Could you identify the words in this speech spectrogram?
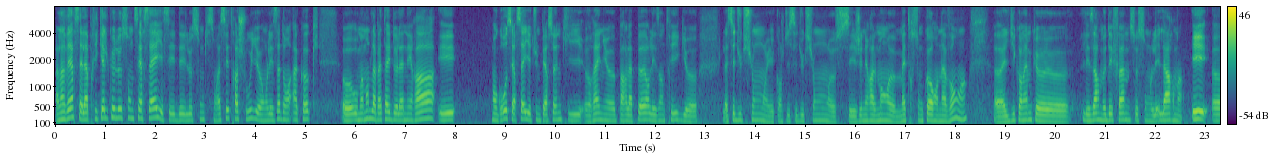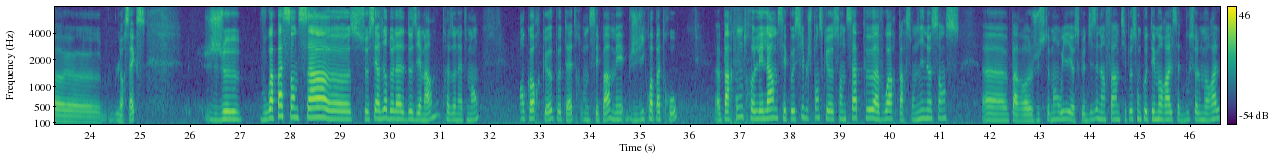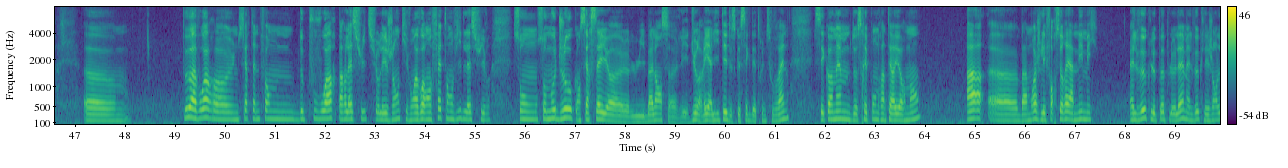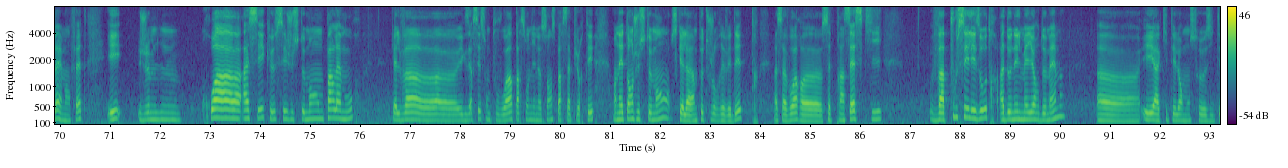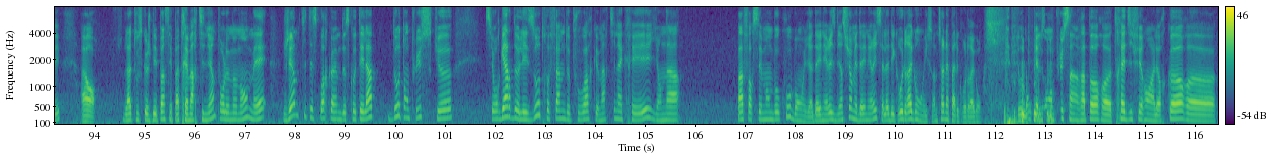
A l'inverse, elle a pris quelques leçons de Cersei, et c'est des leçons qui sont assez trashouilles. On les a dans Hakok euh, au moment de la bataille de la Nera, et en gros, Cersei est une personne qui euh, règne par la peur, les intrigues, euh, la séduction, et quand je dis séduction, c'est généralement mettre son corps en avant. Hein. elle dit quand même que les armes des femmes, ce sont les larmes et leur sexe. Je vois pas Sansa euh, se servir de la deuxième arme, très honnêtement. Encore que, peut-être, on ne sait pas, mais j'y crois pas trop. Euh, par contre, les larmes, c'est possible. Je pense que Sansa peut avoir, par son innocence, euh, par justement, oui, ce que disait Nympha, un petit peu son côté moral, cette boussole morale, peut avoir une certaine forme de pouvoir par la suite sur les gens qui vont avoir en fait envie de la suivre son, mojo, quand Cersei euh, lui balance euh, les dures réalités de ce que c'est que d'être une souveraine, c'est quand même de se répondre intérieurement à euh, bah, moi je les forcerai à m'aimer. Elle veut que le peuple l'aime, elle veut que les gens l'aiment en fait. Et je crois assez que c'est justement par l'amour qu'elle va euh, exercer son pouvoir par son innocence, par sa pureté, en étant justement ce qu'elle a un peu toujours rêvé d'être, à savoir euh, cette princesse qui va pousser les autres à donner le meilleur d'eux-mêmes euh, et à quitter leur monstruosité. Alors là, tout ce que je dépeins, c'est pas très martinien pour le moment, mais j'ai un petit espoir quand même de ce côté-là, d'autant plus que si on regarde les autres femmes de pouvoir que Martine a créées, il y en a pas forcément beaucoup. Bon, il y a Daenerys bien sûr, mais Daenerys elle a des gros dragons et Sansa n'a pas de gros dragons. D'autant qu'elles ont en plus un rapport euh, très différent à leur corps. Euh,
